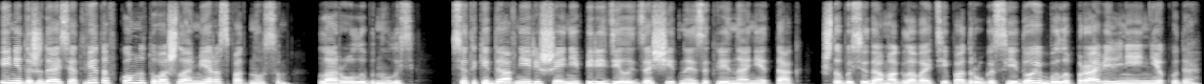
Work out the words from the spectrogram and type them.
и, не дожидаясь ответа, в комнату вошла Мера с подносом. Лара улыбнулась. Все-таки давнее решение переделать защитное заклинание так, чтобы сюда могла войти подруга с едой, было правильнее некуда.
